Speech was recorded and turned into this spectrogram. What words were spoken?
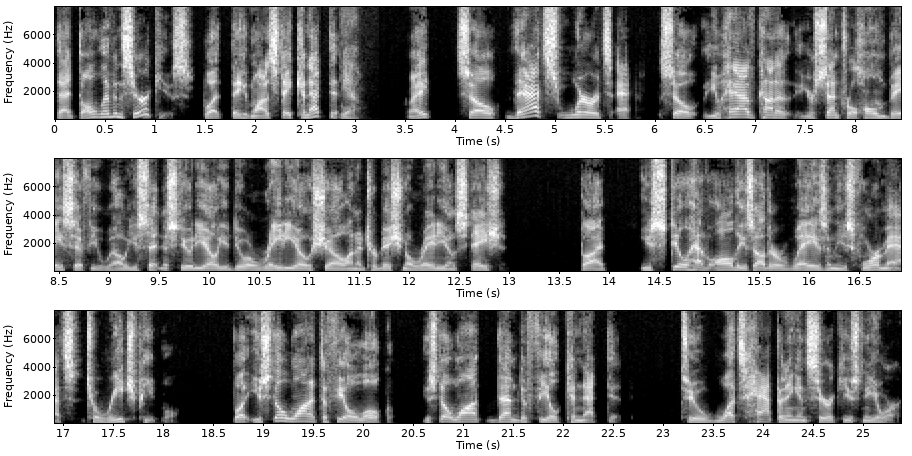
that don't live in Syracuse, but they want to stay connected. Yeah. Right. So that's where it's at. So you have kind of your central home base, if you will. You sit in a studio, you do a radio show on a traditional radio station, but you still have all these other ways and these formats to reach people, but you still want it to feel local. You still want them to feel connected to what's happening in Syracuse, New York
